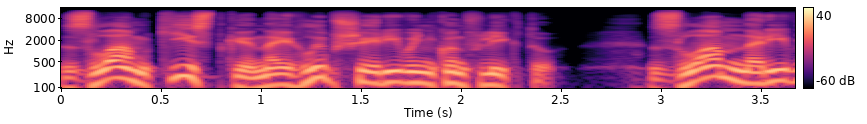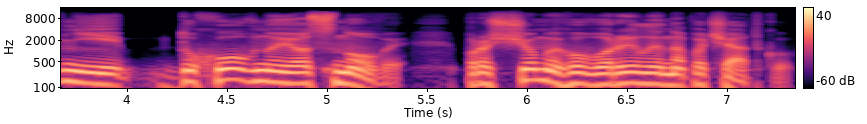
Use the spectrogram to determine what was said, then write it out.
Злам кістки – найглибший рівень конфлікту. Злам на рівні духовної основи, про що ми говорили на початку.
